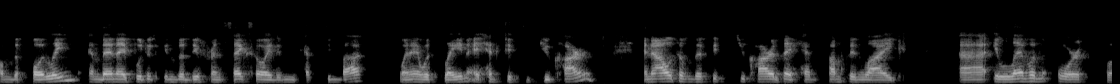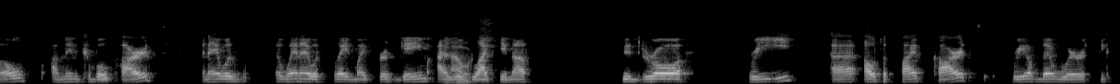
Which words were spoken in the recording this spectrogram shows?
on the foiling, and then I put it in the different decks, so I didn't have Simba. When I was playing, I had 52 cards, and out of the 52 cards, I had something like uh, 11 or 12 uninkable cards. And I was when I was playing my first game, I Ouch. was lucky enough to draw three uh, out of five cards. Three of them were six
